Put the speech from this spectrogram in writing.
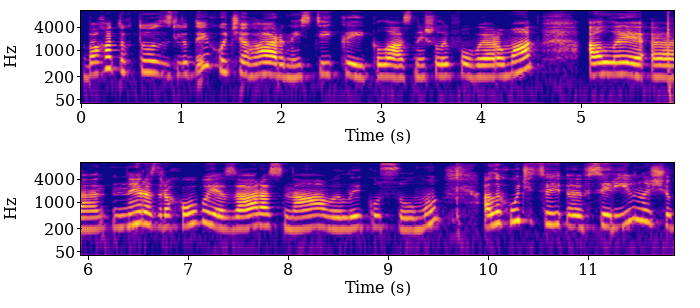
Багато хто з людей хоче гарний, стійкий, класний шлейфовий аромат, але не розраховує зараз на велику суму. Але хочеться все рівно, щоб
